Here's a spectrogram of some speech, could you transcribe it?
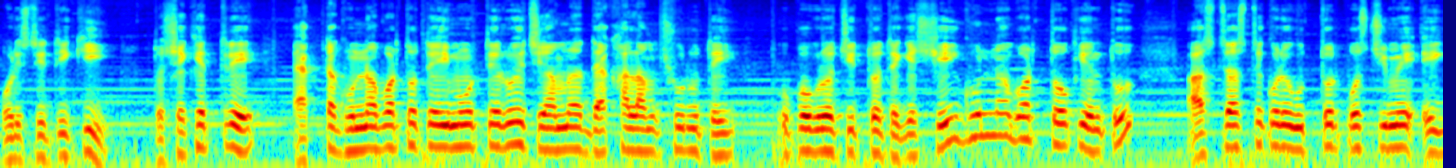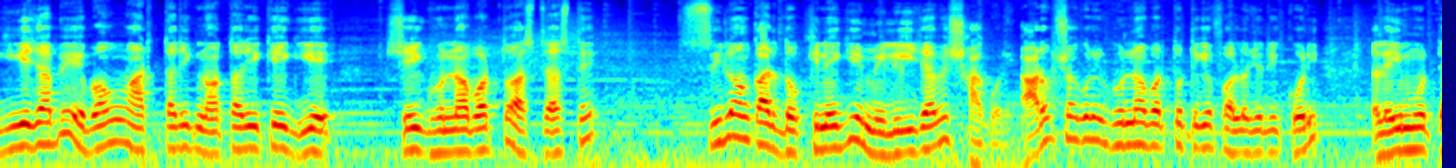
পরিস্থিতি কি? তো সেক্ষেত্রে একটা ঘূর্ণাবর্ত তো এই মুহূর্তে রয়েছে, আমরা দেখালাম শুরুতেই উপগ্রহ চিত্র থেকে। সেই ঘূর্ণাবর্ত কিন্তু আস্তে আস্তে করে উত্তর পশ্চিমে এগিয়ে যাবে এবং আট তারিখ, ন তারিখে গিয়ে সেই ঘূর্ণাবর্ত আস্তে আস্তে শ্রীলঙ্কার দক্ষিণে গিয়ে মিলিয়ে যাবে সাগরে। আরব সাগরের ঘূর্ণাবর্তটিকে ফলো যদি করি, তাহলে এই মুহূর্তে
